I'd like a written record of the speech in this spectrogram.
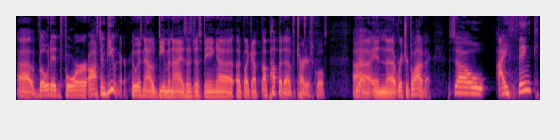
uh, voted for austin Beutner who is now demonized as just being a, a like a, a puppet of charter schools uh, Right. in uh, richard Vladovic. so i think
